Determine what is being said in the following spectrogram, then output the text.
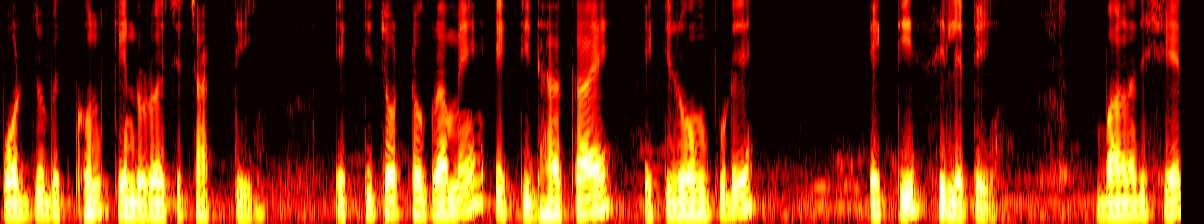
পর্যবেক্ষণ কেন্দ্র রয়েছে চারটি। একটি চট্টগ্রামে, একটি ঢাকায়, একটি রংপুরে, একটি সিলেটে। বাংলাদেশের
